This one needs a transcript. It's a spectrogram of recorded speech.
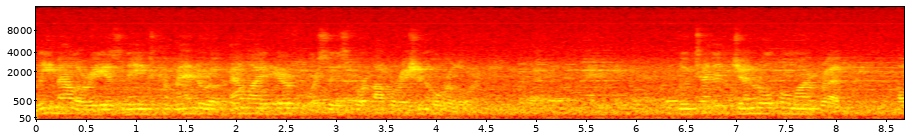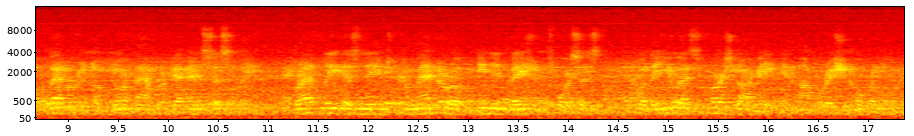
Leigh-Mallory is named commander of Allied Air Forces for Operation Overlord. Lieutenant General Omar Bradley, a veteran of North Africa and Sicily, Bradley is named commander of in-invasion forces for the U.S. First Army in Operation Overlord.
